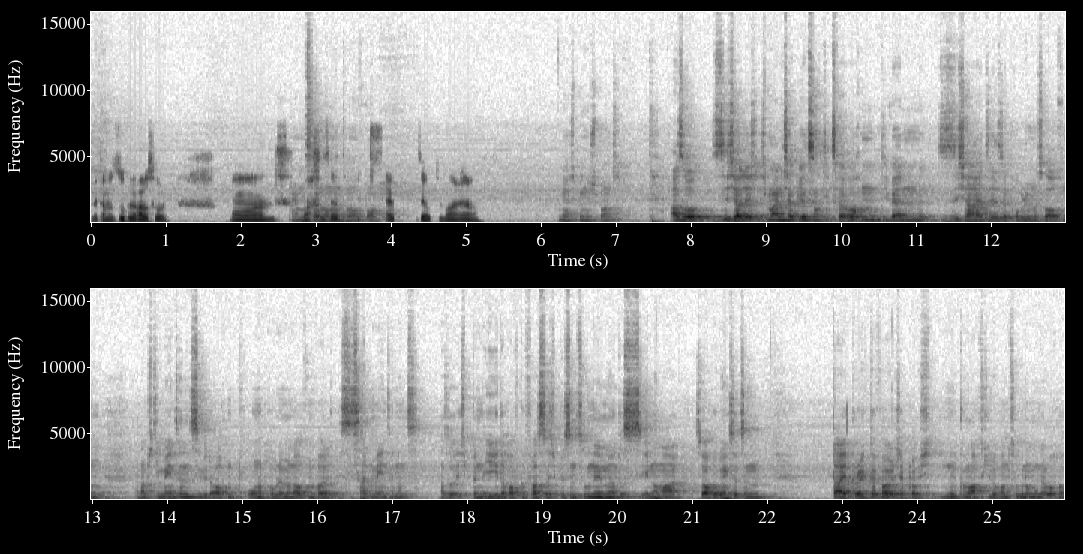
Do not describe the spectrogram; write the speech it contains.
Da kann man so viel rausholen. Und macht halt das sehr, sehr, sehr optimal, ja. Ja, ich bin gespannt. Also sicherlich, ich meine, ich habe jetzt noch die zwei Wochen, die werden mit Sicherheit sehr, sehr problemlos laufen. Dann habe ich die Maintenance, die wird auch ohne Probleme laufen, weil es ist halt Maintenance. Also ich bin eh darauf gefasst, dass ich ein bisschen zunehme, das ist eh normal. Das war auch übrigens jetzt im Diet Break der Fall. Ich habe glaube ich 0,8 Kilogramm zugenommen in der Woche.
